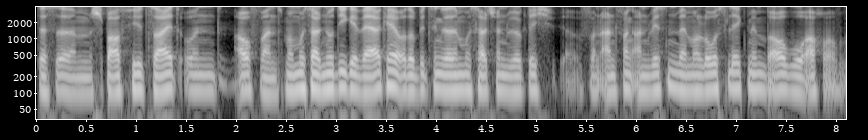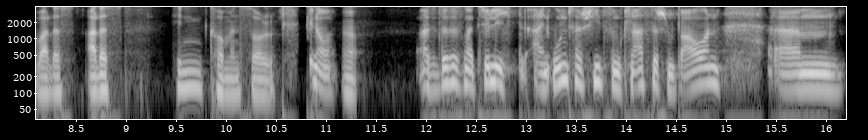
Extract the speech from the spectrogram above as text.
Das ähm, spart viel Zeit und mhm. Aufwand. Man muss halt nur die Gewerke oder beziehungsweise muss halt schon wirklich äh, von Anfang an wissen, wenn man loslegt mit dem Bau, wo auch das alles hinkommen soll. Genau. Ja. Also das ist natürlich ein Unterschied zum klassischen Bauen. Ähm,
